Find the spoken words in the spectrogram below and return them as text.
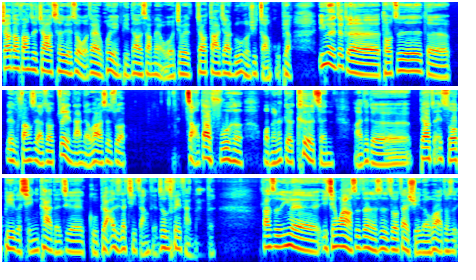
教到方式，教到策略之后，我在会员频道上面，我就会教大家如何去找股票。因为这个投资的那个方式来说，最难的话是说找到符合我们那个课程啊这个标准 SOP 的形态的这个股票，而且在起涨点，这是非常难的。但是因为以前王老师真的是说在学的话，都是。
